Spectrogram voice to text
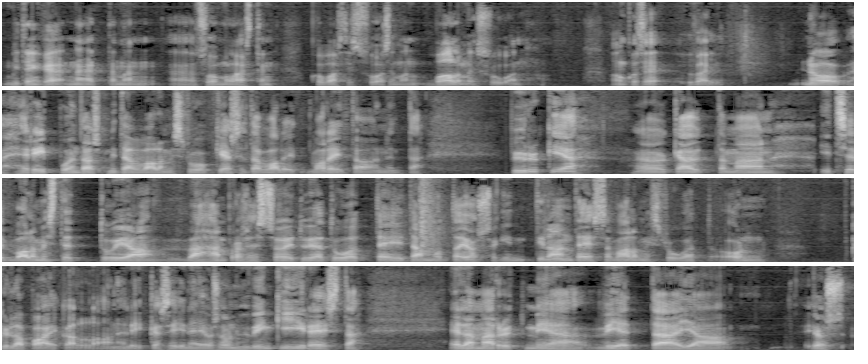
Mitenkä näet tämän suomalaisten kovasti suosiman valmisruoan? Onko se hyvä juttu? No riippuen taas mitä valmisruokia sitä valitaan, että pyrkiä käyttämään itse valmistettuja, vähän prosessoituja tuotteita, mutta jossakin tilanteessa valmisruoat on kyllä paikallaan. Eli siinä jos on hyvin kiireistä elämänrytmiä viettää ja jos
